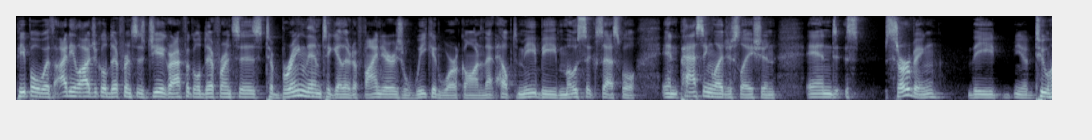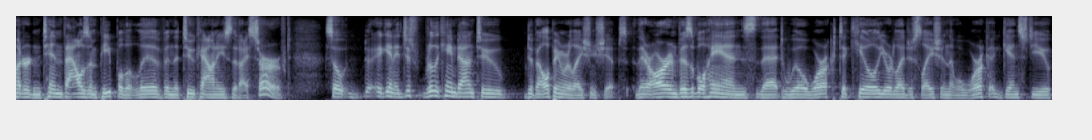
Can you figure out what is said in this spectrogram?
people with ideological differences, geographical differences, to bring them together to find areas where we could work on. And that helped me be most successful in passing legislation and serving the you know 210,000 people that live in the two counties that I served. So again, it just really came down to developing relationships. There are invisible hands that will work to kill your legislation, that will work against you.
